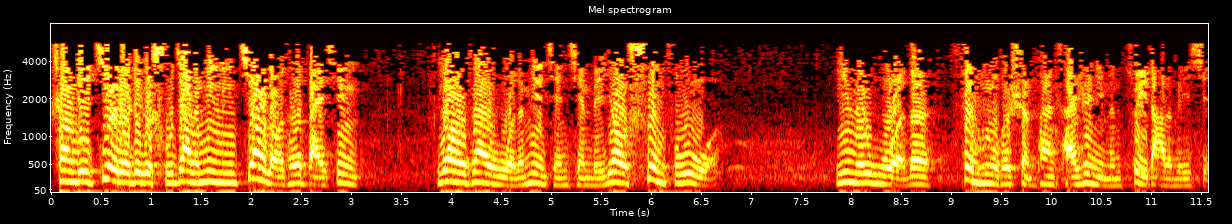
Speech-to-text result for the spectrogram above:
上帝借着这个赎价的命令，教导他的百姓，要在我的面前谦卑，要顺服我，因为我的愤怒和审判才是你们最大的威胁。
